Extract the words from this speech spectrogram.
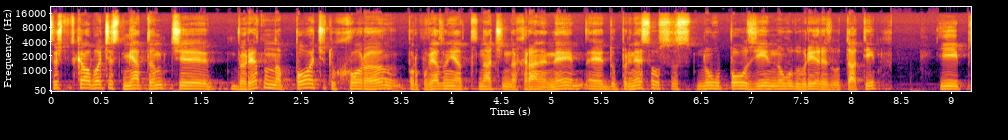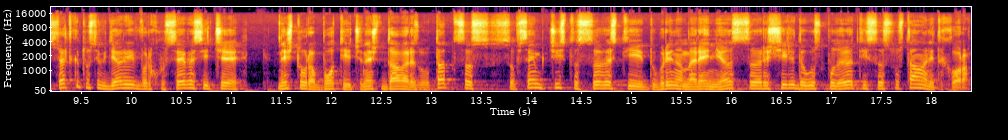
Също така обаче смятам, че вероятно на повечето хора проповядваният начин на хранене е допринесъл с много ползи и много добри резултати. И след като се видяли върху себе си, че нещо работи, че нещо дава резултат, с съвсем чиста съвест и добри намерения са решили да го споделят и с останалите хора.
